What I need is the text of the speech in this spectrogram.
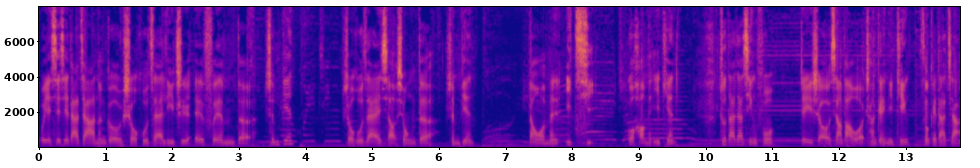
我也谢谢大家能够守护在荔枝 FM 的身边，守护在小熊的身边，让我们一起过好每一天。祝大家幸福！这一首《想把我唱给你听》送给大家。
